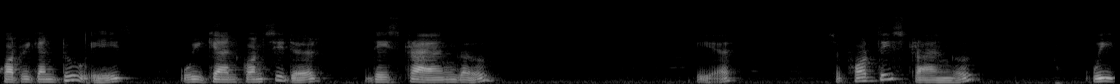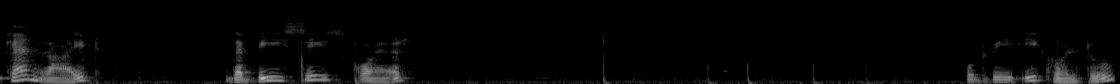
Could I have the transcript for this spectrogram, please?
what we can do is we can consider this triangle here. So for this triangle we can write the BC square would be equal to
